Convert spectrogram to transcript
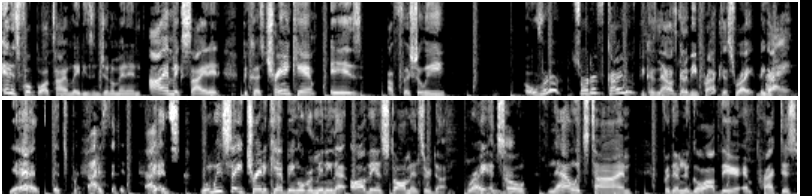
It is football time, ladies and gentlemen, and I am excited because training camp is officially over, sort of, kind of, because now it's going to be practice, right? They got- Right. yeah, it's, it's, it's, Right. it's when we say training camp being over, meaning that all the installments are done, right? And so now it's time for them to go out there and practice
